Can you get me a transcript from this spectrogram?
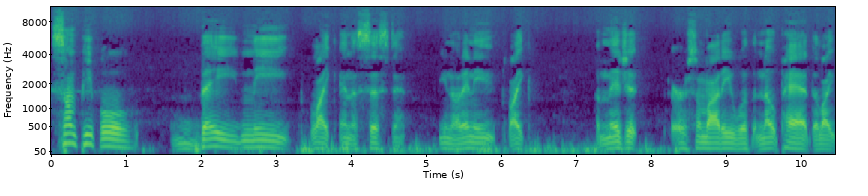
some people they need like an assistant. You know, they need like a midget or somebody with a notepad to like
